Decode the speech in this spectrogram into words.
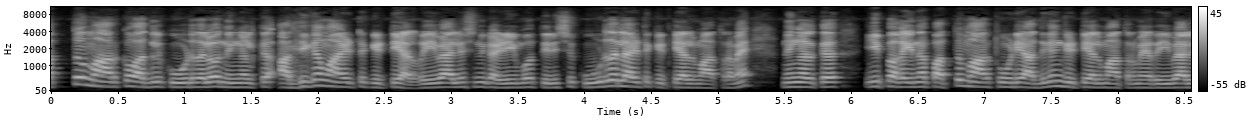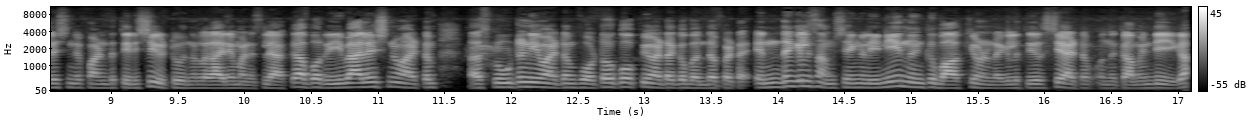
പത്ത് മാർക്കോ അതിൽ കൂടുതലോ നിങ്ങൾക്ക് അധികമായിട്ട് കിട്ടിയാൽ റീവാലുവേഷൻ കഴിയുമ്പോൾ തിരിച്ച് കൂടുതലായിട്ട് കിട്ടിയാൽ മാത്രമേ നിങ്ങൾക്ക് ഈ പറയുന്ന പത്ത് മാർക്ക് കൂടി അധികം കിട്ടിയാൽ മാത്രമേ റീവാലുവേഷന്റെ ഫണ്ട് തിരിച്ചു കിട്ടൂ എന്നുള്ള കാര്യം മനസ്സിലാക്കുക. അപ്പോൾ റീവാലുവേഷനുമായിട്ടും സ്ക്രൂട്ടണിയുമായിട്ടും ഫോട്ടോ കോപ്പിയുമായിട്ടൊക്കെ ബന്ധപ്പെട്ട എന്തെങ്കിലും സംശയങ്ങൾ ഇനിയും നിങ്ങൾക്ക് ബാക്കിയുണ്ടെങ്കിൽ തീർച്ചയായിട്ടും ഒന്ന് കമന്റ് ചെയ്യുക.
